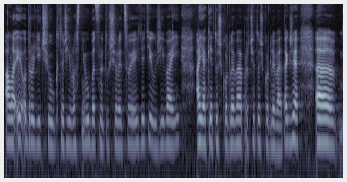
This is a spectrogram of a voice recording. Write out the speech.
ale i od rodičů, kteří vlastně vůbec netušili, co jejich děti užívají a jak je to škodlivé, proč je to škodlivé. Takže uh,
